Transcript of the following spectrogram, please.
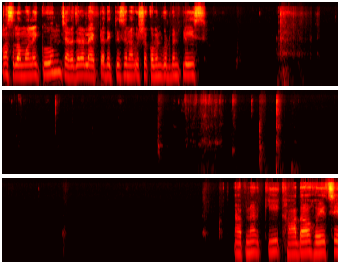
আসসালামু আলাইকুম। যারা যারা লাইভটা দেখতেছেন, অবশ্যই কমেন্ট করবেন প্লিজ আপনার কি খাওয়া দাওয়া হয়েছে?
